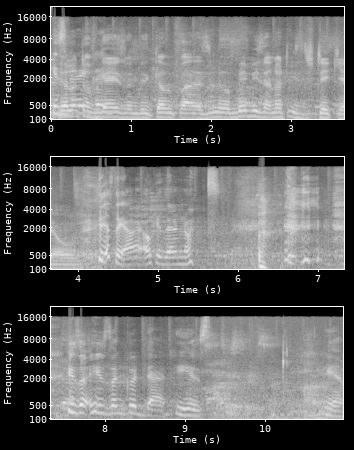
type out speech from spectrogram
He's There are a lot of good. guys when they become fathers, you know, babies are not easy to take care of. yes, they are. Okay, they're not. he's a he's a good dad. He is. Ah. yeah.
